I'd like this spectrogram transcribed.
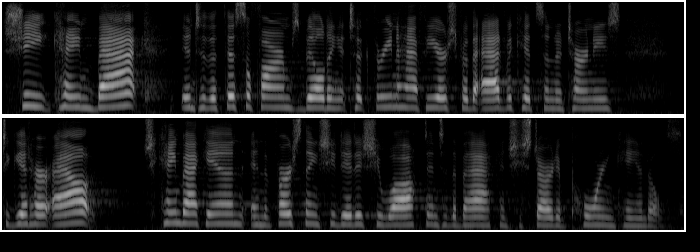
she came back into the Thistle Farms building. It took three and a half years for the advocates and attorneys to get her out. She came back in, and the first thing she did is she walked into the back and she started pouring candles.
